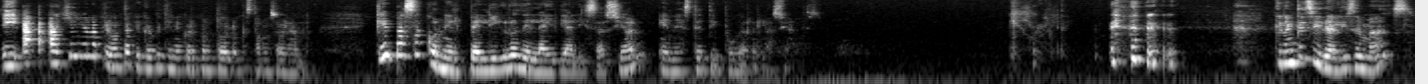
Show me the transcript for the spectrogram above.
Y aquí hay una pregunta que creo que tiene que ver con todo lo que estamos hablando. ¿Qué pasa con el peligro de la idealización en este tipo de relaciones? Qué fuerte. ¿Creen que se idealice más?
